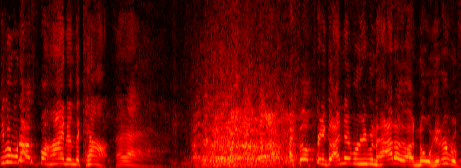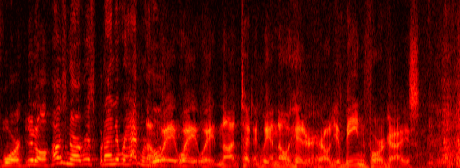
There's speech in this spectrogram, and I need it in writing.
even when I was behind in the count. Ah. I felt pretty good. I never even had a, a no-hitter before. You know, I was nervous, but I never had one of No, those. wait, wait, wait. Not technically a no-hitter, Harold. You beaned four guys. No,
